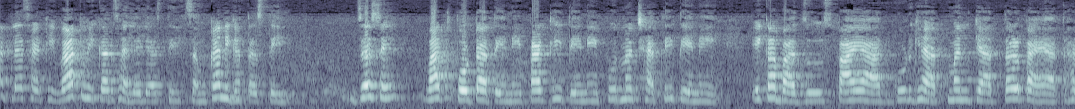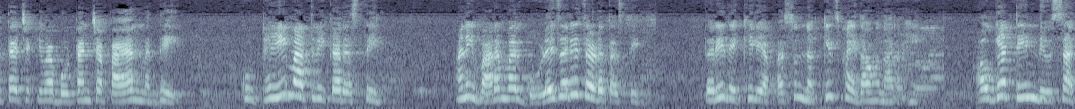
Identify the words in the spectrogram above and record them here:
आपल्यासाठी वात विकार झालेले असतील चमका निघत असतील. जसे वात पोटात येणे पाठीत येणे पूर्ण छातीत येणे एका बाजूस पायात गुडघ्यात मनक्यात तळपायात हाताच्या किंवा बोटांच्या पायांमध्ये कुठेही वातविकार असतील आणि वारंवार गोळे जरी चढत असतील तरी देखील यापासून नक्कीच फायदा होणार आहे. अवघ्या तीन दिवसात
